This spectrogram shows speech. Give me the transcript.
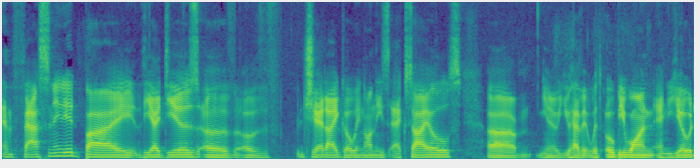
am fascinated by the ideas of of Jedi going on these exiles. Um, you know, you have it with Obi Wan and Yoda,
